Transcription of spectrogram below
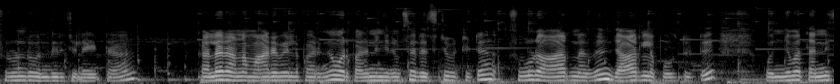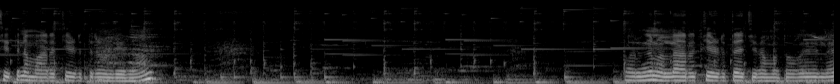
சுருண்டு வந்துருச்சு லைட்டாக கலர் ஆனால் மாறவே இல்லை பாருங்கள் ஒரு பதினஞ்சு நிமிஷம் ரெஸ்ட்டு விட்டுட்டு சூடு ஆறுனதும் ஜாரில் போட்டுட்டு கொஞ்சமாக தண்ணி சேர்த்து நம்ம அரைச்சி எடுத்துட வேண்டியதான் பாருங்கள் நல்லா அரைச்சி எடுத்தாச்சு நம்ம துவையில்.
